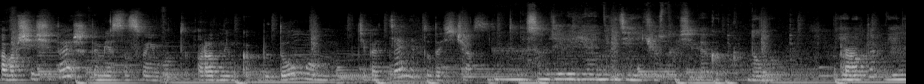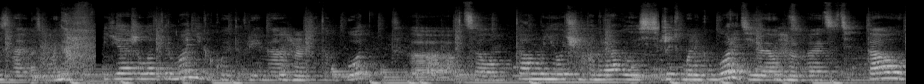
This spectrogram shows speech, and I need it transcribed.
А вообще считаешь это место своим вот родным как бы домом? Тебя тянет туда сейчас? На самом деле я нигде не чувствую себя как дома. Правда? Я, я не знаю, где мой дом. Я жила в Германии какое-то время, uh-huh. где-то год э, в целом. Там мне очень понравилось жить в маленьком городе, он uh-huh. называется Титтау.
